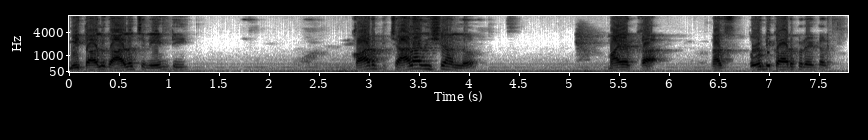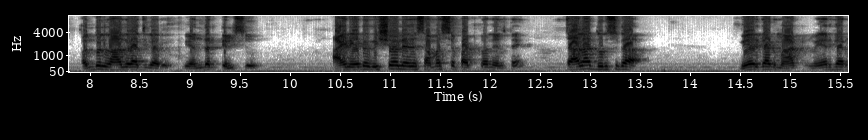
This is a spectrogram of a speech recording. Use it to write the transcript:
మీ తాలూకు ఆలోచన ఏంటి? కార్ప్ చాలా విషయాల్లో మా యొక్క నా తోటి కార్పొరేటర్ కందుల నాగరాజు గారు మీ అందరికి తెలుసు. ఆయన ఏదో విషయం లేదా సమస్య పట్టుకొని వెళ్తే చాలా దురుసుగా మేయర్ గారు మాట్ మేయర్ గారు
